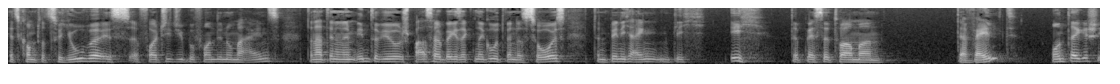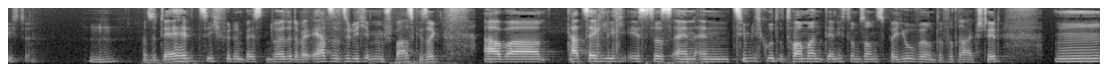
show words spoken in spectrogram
jetzt kommt er zur Juve, ist äh, vor Gigi Buffon die Nummer 1, dann hat er in einem Interview spaßhalber gesagt, na gut, wenn das so ist, dann bin ich eigentlich ich der beste Tormann der Welt und der Geschichte. Also der hält sich für den besten Torhüter der Welt. Er hat es natürlich im Spaß gesagt, aber tatsächlich ist das ein, ein ziemlich guter Tormann, der nicht umsonst bei Juve unter Vertrag steht. Mm,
